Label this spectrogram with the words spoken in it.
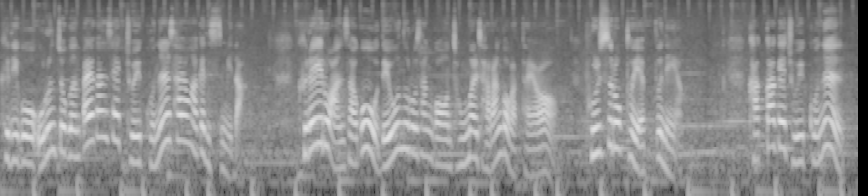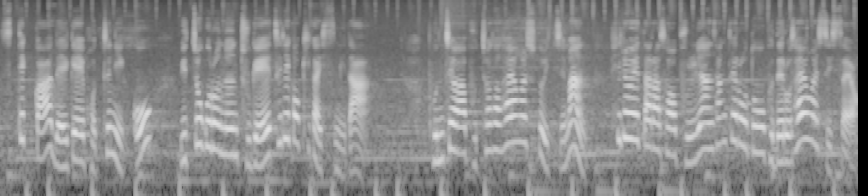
그리고 오른쪽은 빨간색 조이콘을 사용하게 됐습니다. 그레이로 안 사고 네온으로 산 건 정말 잘한 것 같아요. 볼수록 더 예쁘네요. 각각의 조이콘은 스틱과 4개의 버튼이 있고 위쪽으로는 2개의 트리거 키가 있습니다. 본체와 붙여서 사용할 수도 있지만 필요에 따라서 분리한 상태로도 그대로 사용할 수 있어요.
